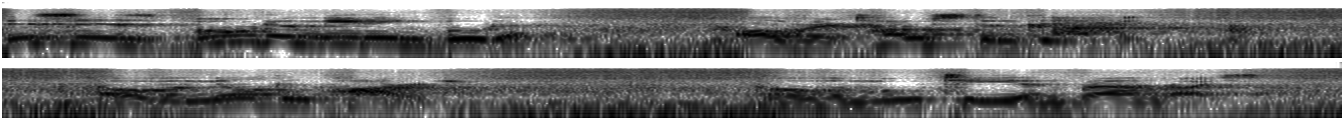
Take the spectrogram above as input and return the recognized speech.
This is Buddha meeting Buddha over toast and coffee, over milk and porridge, over mu tea and brown rice.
